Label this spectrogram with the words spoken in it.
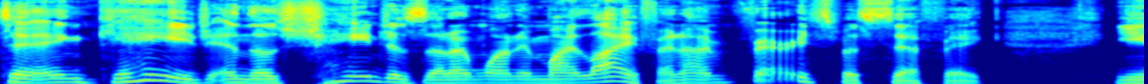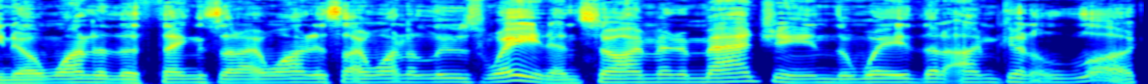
to engage in those changes that I want in my life. And I'm very specific. You know, one of the things that I want is I want to lose weight. And so I'm imagining the way that I'm going to look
